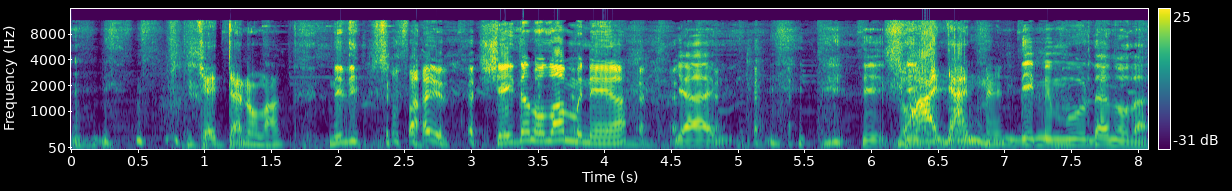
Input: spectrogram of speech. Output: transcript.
Niketten olan. Ne diyorsun? Hayır. Şeyden olan mı ne ya? Ya de, Zuhal'den mi? Demin Mur'dan olan.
